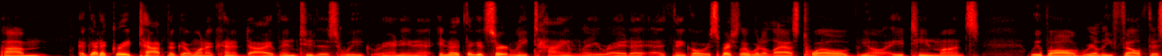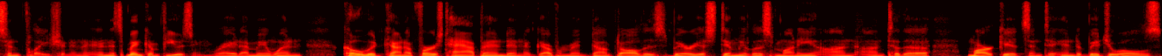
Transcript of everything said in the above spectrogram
Um, I got a great topic I want to kind of dive into this week, Randy, and I, and I think it's certainly timely, right? I, I think, oh, especially over the last twelve, you know, eighteen months, we've all really felt this inflation, and and it's been confusing, right? I mean, when COVID kind of first happened, and the government dumped all this various stimulus money on onto the markets and to individuals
